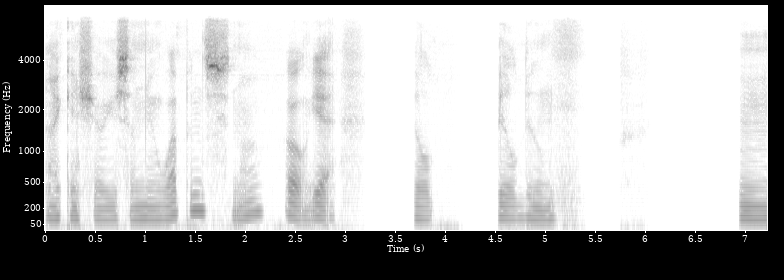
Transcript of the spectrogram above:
I can show you some new weapons. No? Oh yeah. Build build Doom. Hmm.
